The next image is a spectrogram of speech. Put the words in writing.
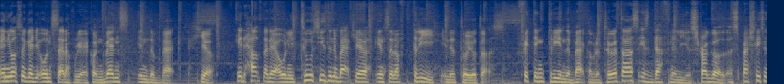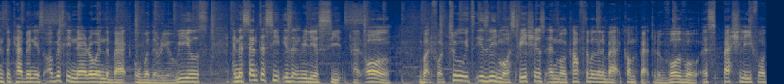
and you also get your own set of rear aircon vents in the back here. It helps that there are only two seats in the back here instead of three in the Toyotas. Fitting three in the back of the Toyotas is definitely a struggle, especially since the cabin is obviously narrow in the back over the rear wheels, and the center seat isn't really a seat at all. But for two, it's easily more spacious and more comfortable in the back compared to the Volvo, especially for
